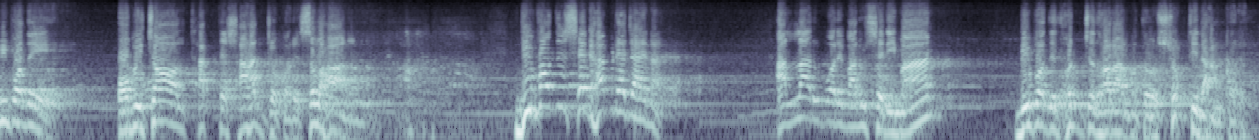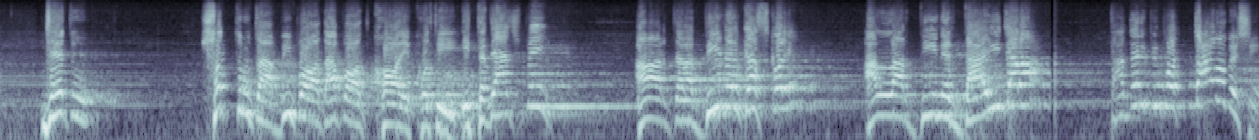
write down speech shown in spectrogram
বিপদে অবিচল থাকতে সাহায্য করে সুবহান বিপদে সে ঘাবড়ে যায় না। আল্লাহর উপরে মানুষের ইমান বিপদে ধৈর্য ধরার মতো শক্তি দান করে। যেহেতু শত্রুতা, বিপদ, আপদ, ক্ষয়, ক্ষতি ইত্যাদি আসবেই, আর যারা দিনের কাজ করে, আল্লাহর দিনের দায়ী যারা, তাদের বিপদ তারও বেশি।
